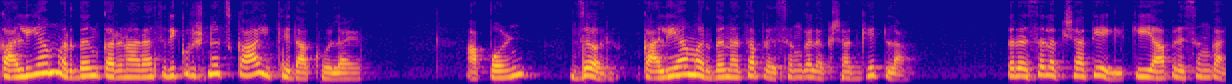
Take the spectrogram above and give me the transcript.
कालिया मर्दन करणारा श्रीकृष्णच का इथे दाखवलाय? आपण जर कालिया मर्दनाचा प्रसंग लक्षात घेतला तर असं लक्षात येईल की या प्रसंगात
